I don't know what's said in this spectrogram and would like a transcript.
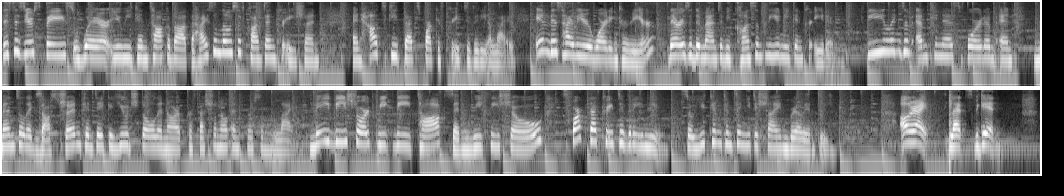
This is your space where you, we can talk about the highs and lows of content creation and how to keep that spark of creativity alive. In this highly rewarding career, there is a demand to be constantly unique and creative feelings of emptiness, boredom, and mental exhaustion can take a huge toll in our professional and personal life. May these short weekly talks and weekly show spark that creativity in you so you can continue to shine brilliantly. All right, let's begin.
